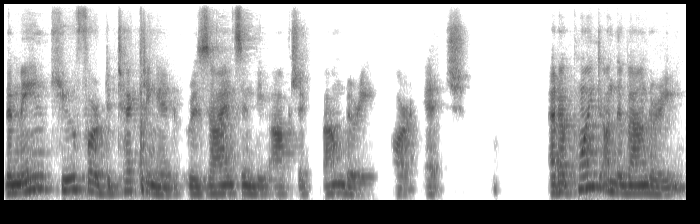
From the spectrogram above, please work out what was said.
The main cue for detecting it resides in the object boundary or edge. At a point on the boundary,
